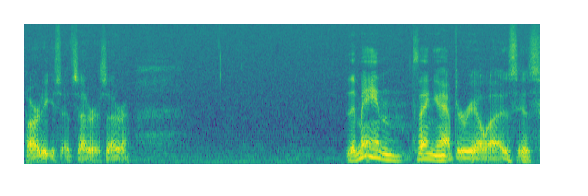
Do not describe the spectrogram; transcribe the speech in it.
parties, et cetera, et cetera. The main thing you have to realize is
